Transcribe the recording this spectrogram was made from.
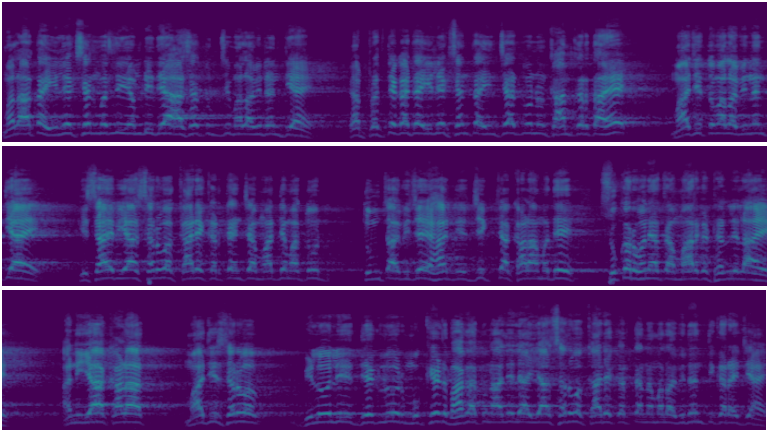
मला आता इलेक्शनमधली एम डी द्या असं तुमची मला विनंती आहे. कारण प्रत्येकाच्या इलेक्शनचा इन्चार्ज म्हणून काम करत आहे. माझी तुम्हाला विनंती आहे की साहेब या सर्व कार्यकर्त्यांच्या माध्यमातून तुमचा विजय हा निर्जिकच्या काळामध्ये सुकर होण्याचा मार्ग ठरलेला आहे. आणि या काळात माझी सर्व बिलोली देगलूर मुखेड भागातून आलेल्या या सर्व कार्यकर्त्यांना मला विनंती करायची आहे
